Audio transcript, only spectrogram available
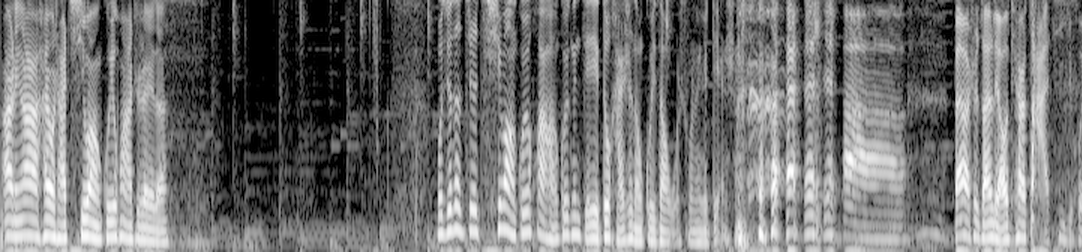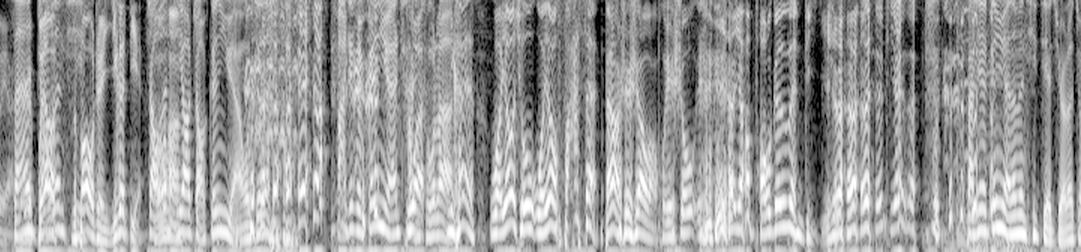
二零二还有啥期望规划之类的？我觉得就是期望规划，好像归根结底都还是能归到我说那个点上。啊，白老师，咱聊天大忌讳啊，咱不要死抱着一个点，找问题要找根源，我觉得把这个根源铲除了你。看，我要求我要发散，白老师是要往回收，要 要刨根问底，是吧？天哪！把这个根源的问题解决了就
